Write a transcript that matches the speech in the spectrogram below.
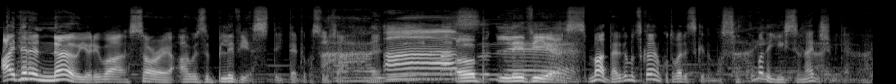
I didn't know よりは Sorry I was oblivious って言ったりとかするじゃん。ね。あ Oblivious まあ誰でも使うような言葉ですけどもそこまで言う必要ないでしょみたいな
